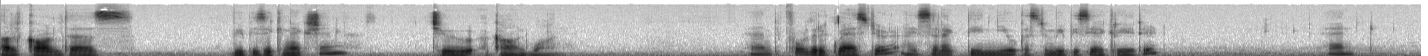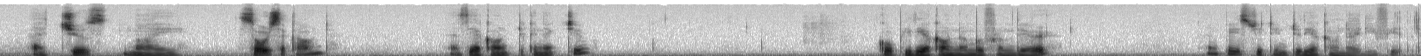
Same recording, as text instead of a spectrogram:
I'll call this VPC connection to account 1. And for the requester, I select the new custom VPC I created and I choose my source account as the account to connect to copy the account number from there and paste it into the account ID field.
